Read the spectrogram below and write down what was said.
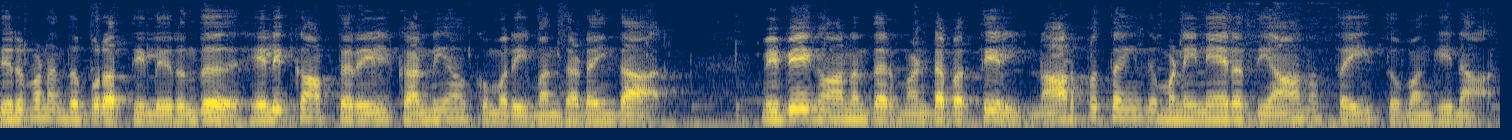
திருவனந்தபுரத்தில் இருந்து ஹெலிகாப்டரில் கன்னியாகுமரி வந்தடைந்தார். விவேகானந்தர் மண்டபத்தில் 45 மணி நேர தியானத்தை துவங்கினார்.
